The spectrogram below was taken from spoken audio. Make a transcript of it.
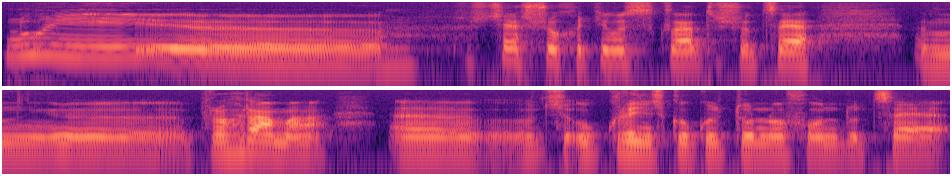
Ну і е, ще що хотілося сказати, що це е, програма Українського культурного фонду це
